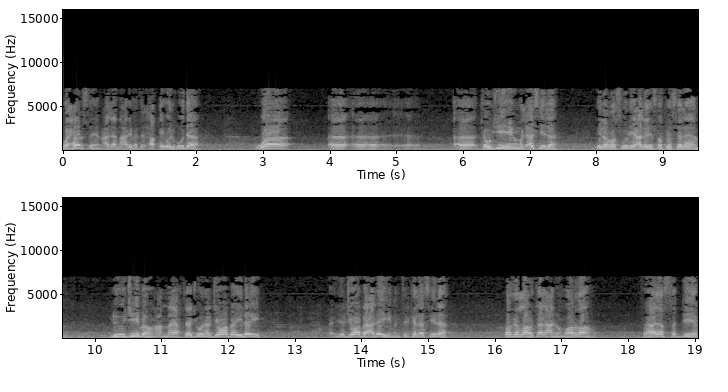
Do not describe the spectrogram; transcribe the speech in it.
وحرصهم على معرفة الحق والهدى و توجيههم الأسئلة إلى الرسول عليه الصلاة والسلام ليجيبهم عما يحتاجون الجواب إليه الجواب عليه من تلك الأسئلة رضي الله تعالى عنهم وأرضاهم. فهذا الصديق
